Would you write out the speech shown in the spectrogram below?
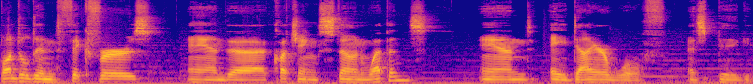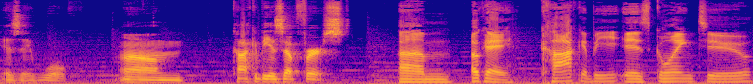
bundled in thick furs and uh, clutching stone weapons, and a dire wolf as big as a wolf. Um, Cockabee is up first. Um. Okay. Cockabee is going to.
